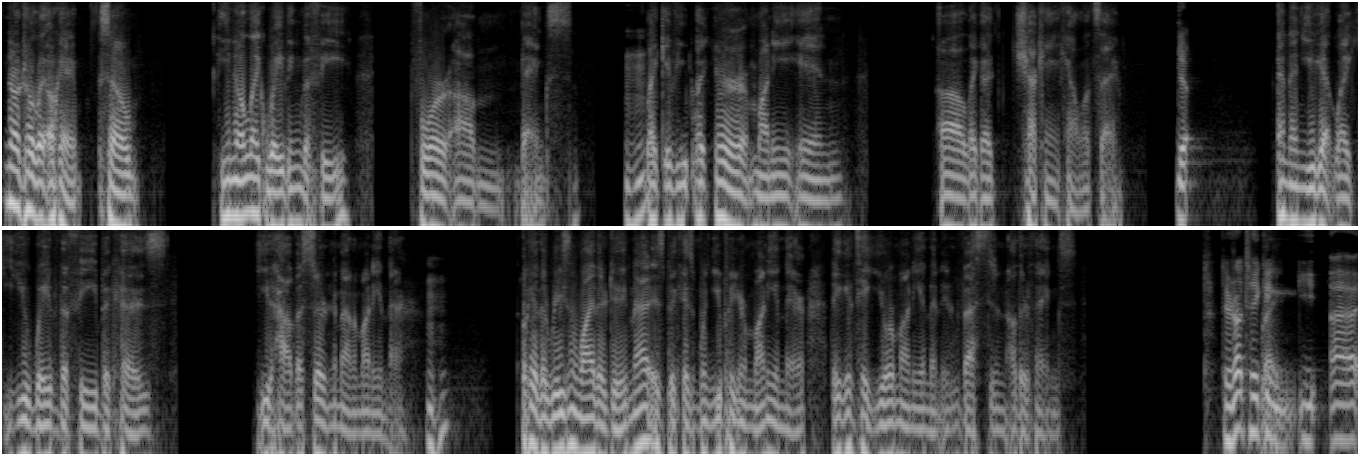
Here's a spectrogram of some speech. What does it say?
No, totally. Okay, so you know, like waiving the fee for um banks. Mhm. Like if you put your money in, uh, like a checking account, let's say. Yep. And then you get like you waive the fee because you have a certain amount of money in there. Mhm. Okay, the reason why they're doing that is because when you put your money in there, they can take your money and then invest it in other things. They're not taking. y Uh,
